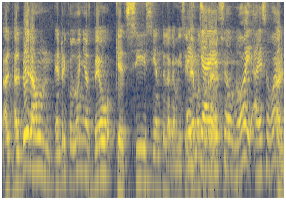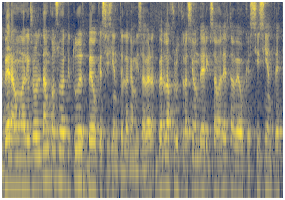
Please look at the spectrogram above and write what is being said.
al, al ver a un Enrico Dueñas veo que sí siente la camisa y Es vemos que su a reacción, eso ¿no? voy, a eso voy. Al ver a un Alex Roldán con sus actitudes, veo que sí siente la camisa. Ver, ver la frustración de Eric Zabaleta, veo que sí siente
